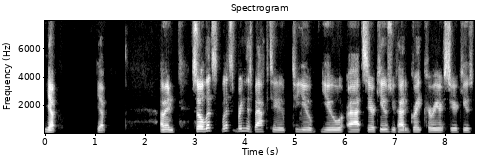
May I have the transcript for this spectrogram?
yep yep i mean so let's let's bring this back to to you you are at syracuse you've had a great career at syracuse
